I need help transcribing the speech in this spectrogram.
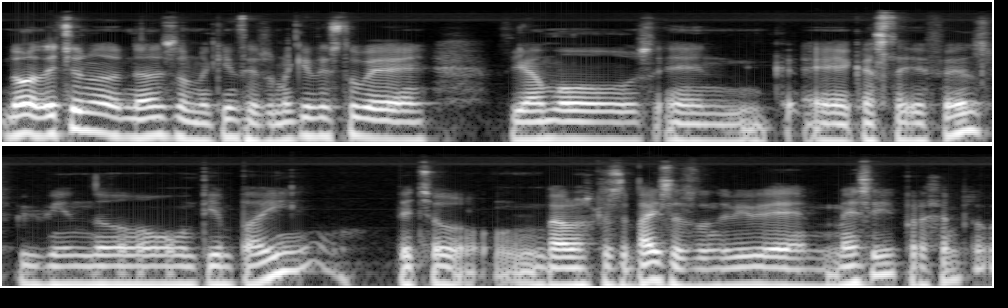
No, de hecho no, no desde el 2015. En 2015 estuve, digamos, en eh, Castelldefels viviendo un tiempo ahí, de hecho, para los que sepáis, es donde vive Messi, por ejemplo.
